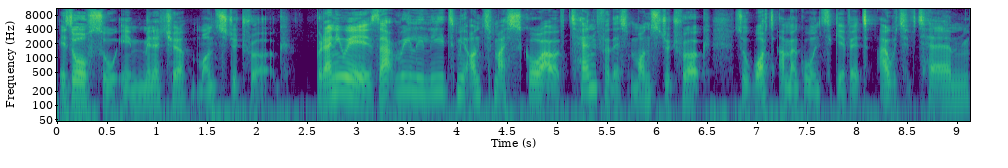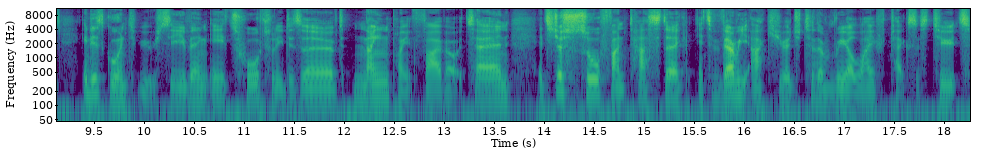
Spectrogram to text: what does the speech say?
is also a miniature monster truck. But anyways, that really leads me onto my score out of 10 for this monster truck. So what am I going to give it out of 10? It is going to be receiving a totally deserved 9.5 out of 10. It's just so fantastic. It's very accurate to the real life Texas Toot.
